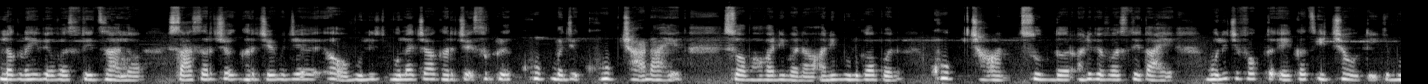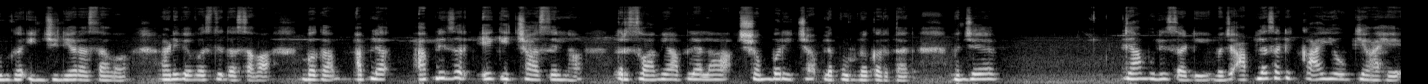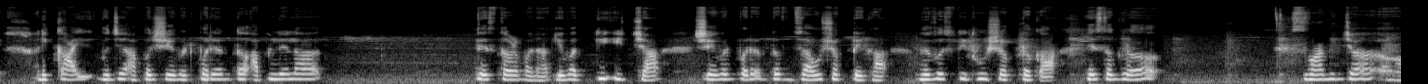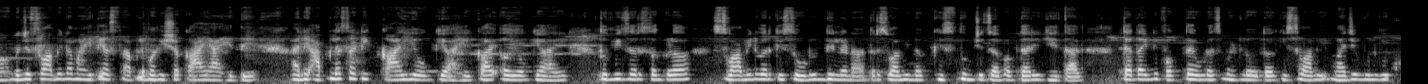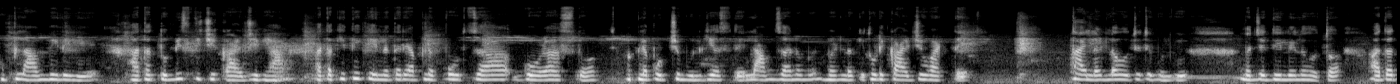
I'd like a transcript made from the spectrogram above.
लग्नही व्यवस्थित झालं. सासरच्या घरचे म्हणजे मुली मुलाच्या घरचे सगळे खूप म्हणजे खूप छान आहेत. स्वभावाने म्हणा आणि मुलगा पण खूप छान सुंदर आणि व्यवस्थित आहे. मुलीची फक्त एकच इच्छा होती की मुलगा इंजिनियर असावा आणि व्यवस्थित असावा. बघा आपल्या आपली जर एक इच्छा असेल ना तर स्वामी आपल्याला शंभर इच्छा आपल्या पूर्ण करतात. म्हणजे त्या मुलीसाठी म्हणजे आपल्यासाठी काय योग्य आहे आणि काय म्हणजे आपण शेवटपर्यंत आपल्याला ते स्थळ म्हणा किंवा ती इच्छा शेवटपर्यंत जाऊ शकते का? व्यवस्थित होऊ शकतं का? हे सगळं स्वामींच्या म्हणजे स्वामींना माहिती असतं आपलं भविष्य काय आहे ते. आणि आपल्यासाठी काय योग्य आहे काय अयोग्य आहे तुम्ही जर सगळं स्वामींवरती सोडून दिलं ना तर स्वामी नक्कीच तुमची जबाबदारी घेतात. त्या ताईंनी फक्त एवढंच म्हटलं होतं की स्वामी माझी मुलगी खूप लांब दिलेली आहे. आता तुम्हीच तिची काळजी घ्या. आता किती केलं तरी आपल्या पोटचा गोळा असतो. आपल्या पोटची मुलगी असते. लांब जाणं म्हण- म्हणलं की थोडी काळजी वाटते. थायलंडला होती ती मुलगी. म्हणजे दिलेलं होतं. आता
